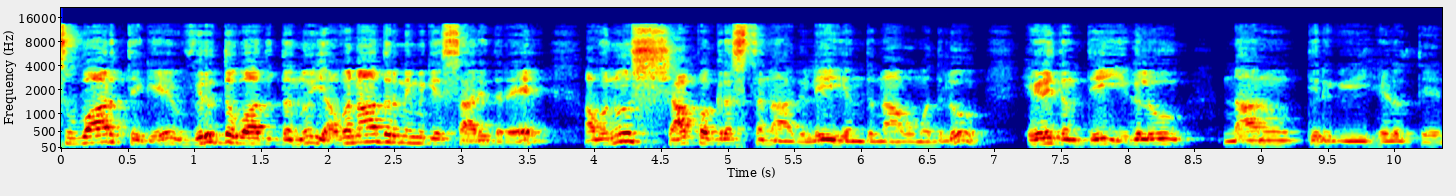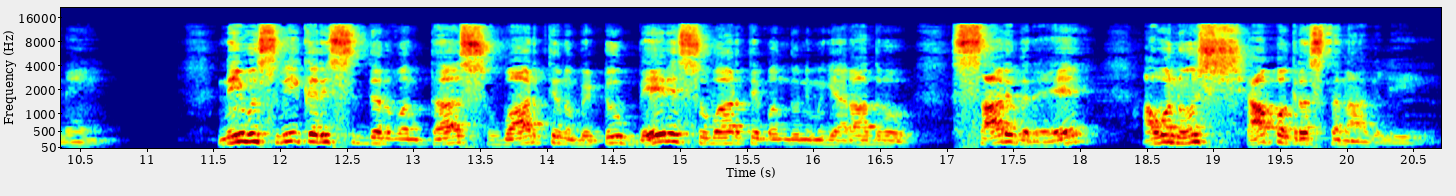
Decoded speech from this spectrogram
ಸುವಾರ್ತೆಗೆ ವಿರುದ್ಧವಾದದ್ದನ್ನು ಯಾವನಾದರೂ ನಿಮಗೆ ಸಾರಿದರೆ ಅವನು ಶಾಪಗ್ರಸ್ತನಾಗಲಿ ಎಂದು ನಾವು ಮೊದಲು ಹೇಳಿದಂತೆ ಈಗಲೂ ನಾನು ತಿರುಗಿ ಹೇಳುತ್ತೇನೆ. ನೀವು ಸ್ವೀಕರಿಸಿದಿರುವಂತಹ ಸುವಾರ್ತೆಯನ್ನು ಬಿಟ್ಟು ಬೇರೆ ಸುವಾರ್ತೆ ಬಂದು ನಿಮಗೆ ಯಾರಾದರೂ ಸಾರಿದರೆ ಅವನು ಶಾಪಗ್ರಸ್ತನಾಗಲಿ.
